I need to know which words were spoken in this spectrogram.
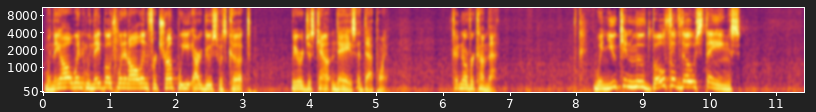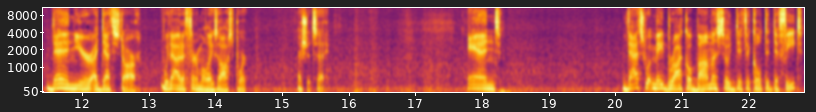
When they all went, when they both went it all in for Trump, we our goose was cooked. We were just counting days at that point. Couldn't overcome that. When you can move both of those things, then you're a Death Star without a thermal exhaust port, I should say. And that's what made Barack Obama so difficult to defeat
